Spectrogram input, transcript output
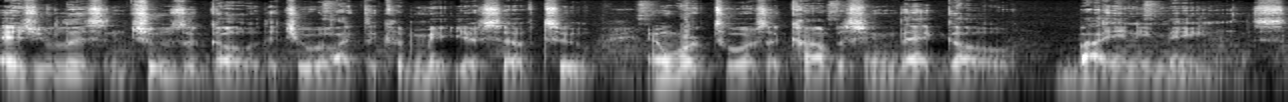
As you listen, choose a goal that you would like to commit yourself to and work towards accomplishing that goal by any means.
